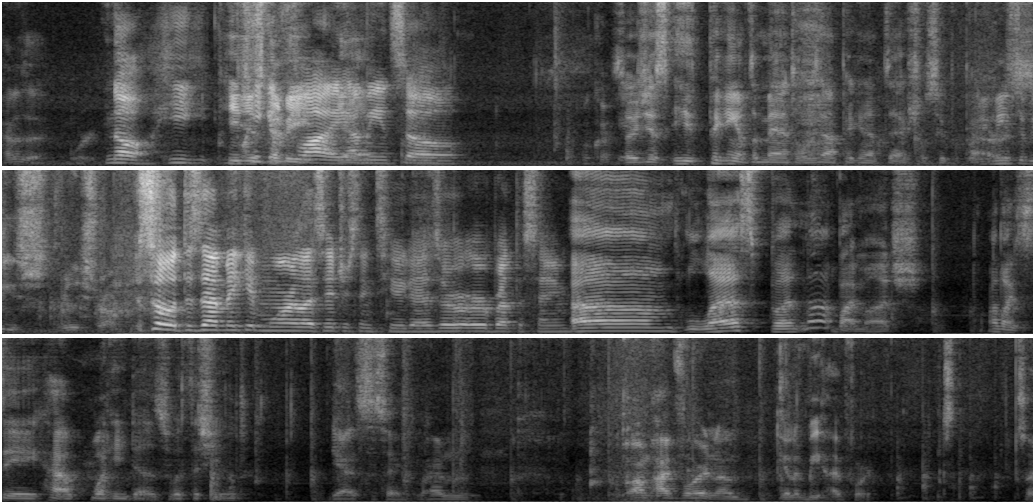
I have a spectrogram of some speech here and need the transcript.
How does that work? no, he He's he just can gonna be- fly. yeah. I mean, so Okay. So he's just he's picking up the mantle. He's not picking up the actual superpowers. He needs to be really strong. so does that make it more or less interesting to you guys, or, or about the same? Um, less, but not by much. I'd like to see how what he does with the shield. Yeah, it's the same. I'm I'm hyped for it, and I'm gonna be hyped for it. So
